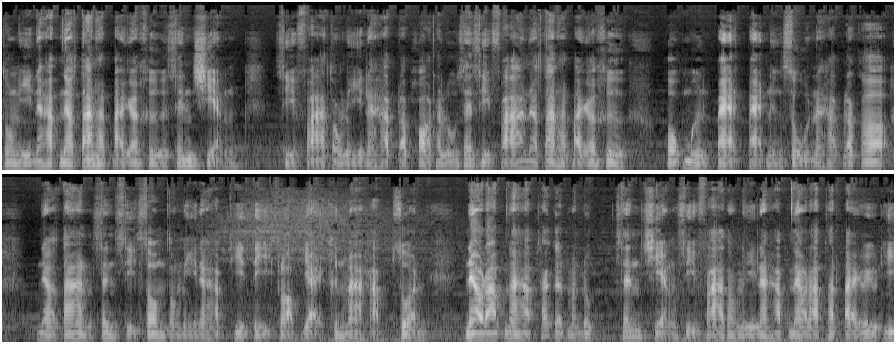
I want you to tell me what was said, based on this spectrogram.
ตรงนี้นะครับ แนวต้านถัดไปก็คือเส้นเฉียงสีฟ้าตรงนี้นะครับ แล้วพอทะลุเส้นสีฟ้า แนวต้านถัดไปก็คือ 68810 นะครับ แล้วก็แนวต้านเส้นสีส้มตรงนี้นะครับ ที่ตีกรอบใหญ่ขึ้นมาครับ ส่วนแนวรับนะครับ ถ้าเกิดมันดุเส้นเฉียงสีฟ้าตรงนี้นะครับ แนวรับถัดไปก็อยู่ที่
